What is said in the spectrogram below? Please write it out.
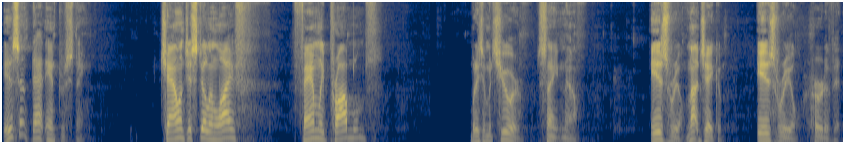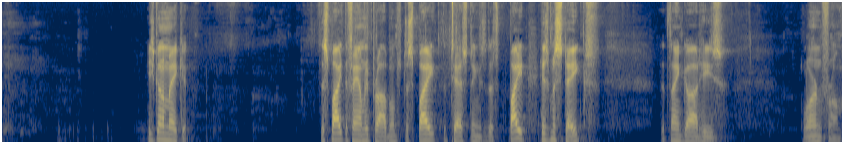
Isn't that interesting? Challenges still in life, family problems, but he's a mature saint now. Israel, not Jacob, Israel heard of it. He's going to make it. Despite the family problems, despite the testings, despite his mistakes, that thank God he's learned from.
